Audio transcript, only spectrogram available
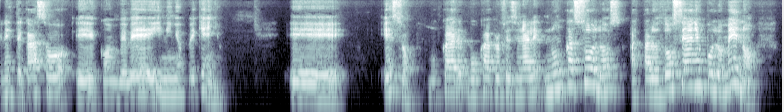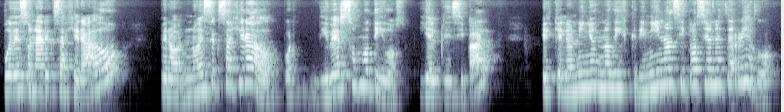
en este caso eh, con bebés y niños pequeños. Eh, eso, buscar, profesionales, nunca solos, hasta los 12 años por lo menos. Puede sonar exagerado, pero no es exagerado por diversos motivos. Y el principal es que los niños no discriminan situaciones de riesgo. O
